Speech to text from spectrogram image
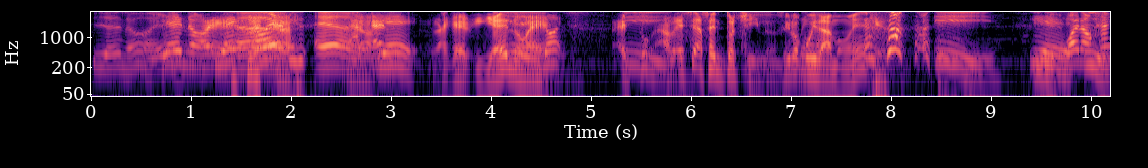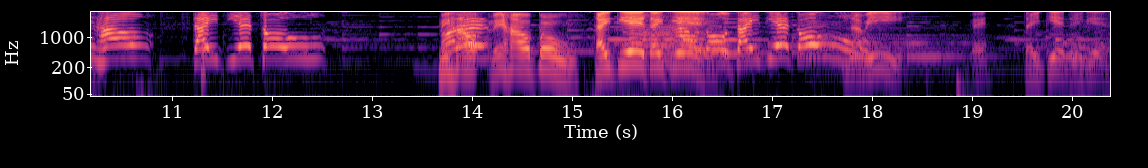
Lleno, eh. Lleno, eh. Lleno, eh. Er. Yeah. Raquel, lleno es. No, Es tú- a ver ese acento chino, si lo cuidamos, ¿eh? Y. yeah. Bueno, y- Han Hao, Tai Tie Tou. Ni hao, ni hao tou. Taitie, taitie. Tou, Tai Tie Tou. David. ¿Qué? Taitie, taitie.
